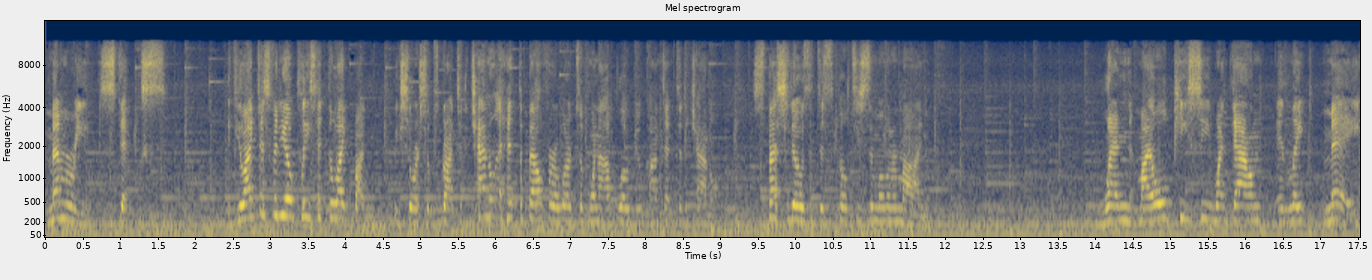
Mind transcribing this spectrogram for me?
memory sticks. If you like this video, please hit the like button. Be sure to subscribe to the channel and hit the bell for alerts of when I upload new content to the channel, especially those with disabilities similar to mine. When my old PC went down in late May,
